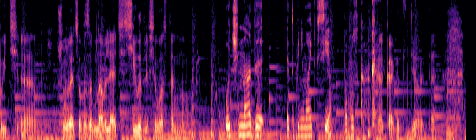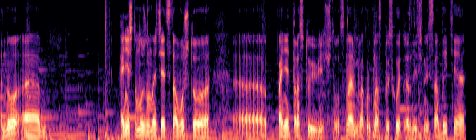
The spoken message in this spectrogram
быть, э, что называется, возобновлять силы для всего остального. Очень надо это понимают все. Вопрос как? Как, как это делать, да. Но, эм, конечно, нужно начать с того, что Э, понять простую вещь, что вот с нами, вокруг нас происходят различные события,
